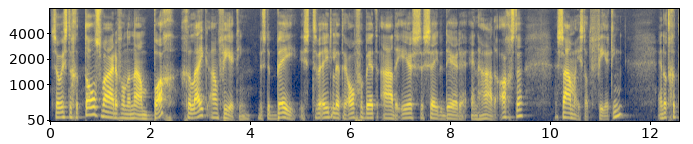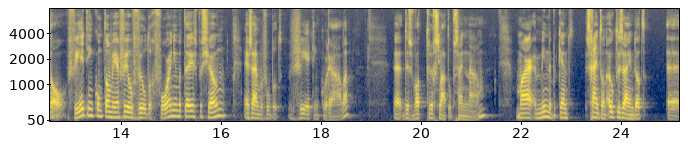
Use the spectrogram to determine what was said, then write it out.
Zo is de getalswaarde van de naam Bach gelijk aan 14. Dus de B is tweede letter alfabet, A de eerste, C de derde en H de achtste. En samen is dat 14. En dat getal 14 komt dan weer veelvuldig voor in die Matthäus Passion. Er zijn bijvoorbeeld 14 koralen, eh, dus wat terugslaat op zijn naam. Maar minder bekend schijnt dan ook te zijn dat, eh,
